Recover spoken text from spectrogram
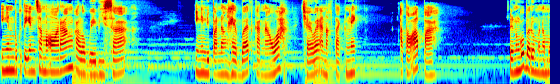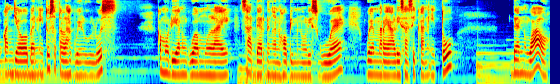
ingin buktiin sama orang kalau gue bisa, ingin dipandang hebat karena wah cewek anak teknik, atau apa. Dan gue baru menemukan jawaban itu setelah gue lulus. Kemudian gue mulai sadar dengan hobi menulis gue, gue merealisasikan itu, dan wow,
